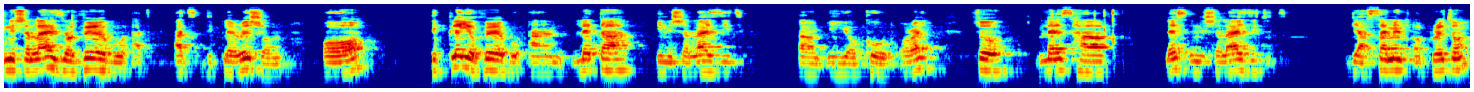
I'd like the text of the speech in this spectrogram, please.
initialize your variable at, at declaration or declare your variable and later initialize it um, in your code. All right. So let's have let's initialize it with the assignment operator.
